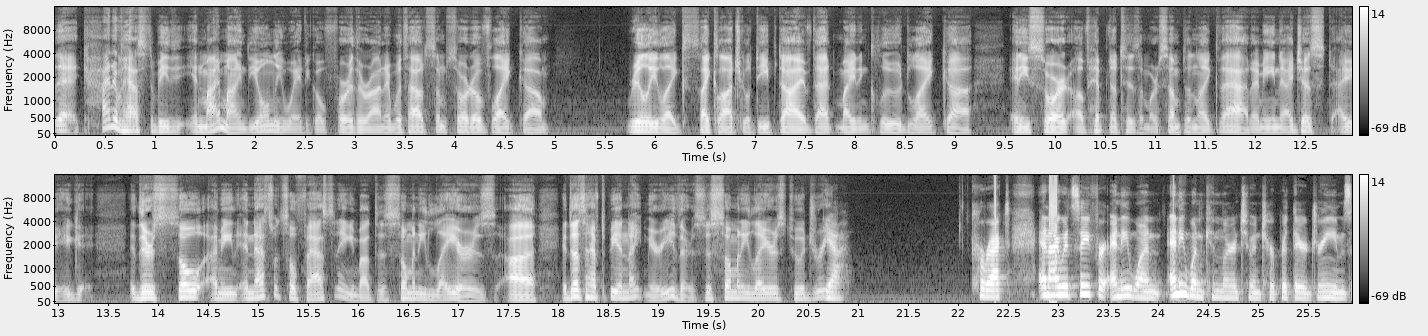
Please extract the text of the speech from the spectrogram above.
That kind of has to be, in my mind, the only way to go further on it without some sort of like um, really like psychological deep dive that might include like uh, any sort of hypnotism or something like that. I mean, I just I it- there's so I mean, and that's what's so fascinating about this. So many layers. Uh, it doesn't have to be a nightmare either. It's just so many layers to a dream. Yeah. Correct. And I would say for anyone, anyone can learn to interpret their dreams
